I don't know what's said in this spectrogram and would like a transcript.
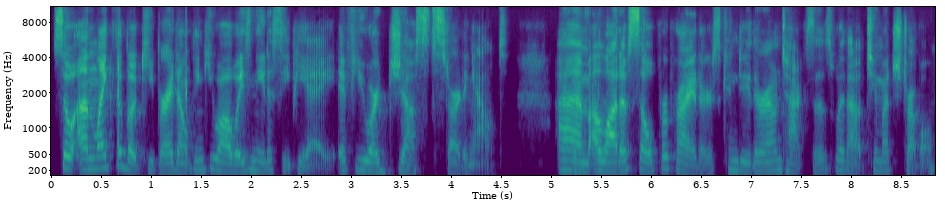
So, unlike the bookkeeper, I don't think you always need a CPA if you are just starting out. Um, a lot of sole proprietors can do their own taxes without too much trouble.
